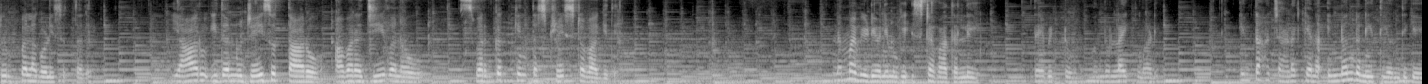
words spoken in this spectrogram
ದುರ್ಬಲಗೊಳಿಸುತ್ತದೆ. ಯಾರು ಇದನ್ನು ಜಯಿಸುತ್ತಾರೋ ಅವರ ಜೀವನವು ಸ್ವರ್ಗಕ್ಕಿಂತ ಶ್ರೇಷ್ಠವಾಗಿದೆ. ನಮ್ಮ ವಿಡಿಯೋ ನಿಮಗೆ ಇಷ್ಟವಾದಲ್ಲಿ ದಯವಿಟ್ಟು ಒಂದು ಲೈಕ್ ಮಾಡಿ. ಇಂತಹ ಚಾಣಕ್ಯನ ಇನ್ನೊಂದು ನೀತಿಯೊಂದಿಗೆ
